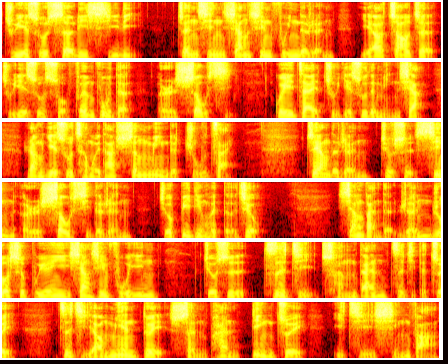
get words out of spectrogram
主耶稣设立洗礼，真心相信福音的人，也要照着主耶稣所吩咐的。而受洗，归在主耶稣的名下，让耶稣成为他生命的主宰。这样的人就是信而受洗的人，就必定会得救。相反的人，若是不愿意相信福音，就是自己承担自己的罪，自己要面对审判、定罪以及刑罚，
